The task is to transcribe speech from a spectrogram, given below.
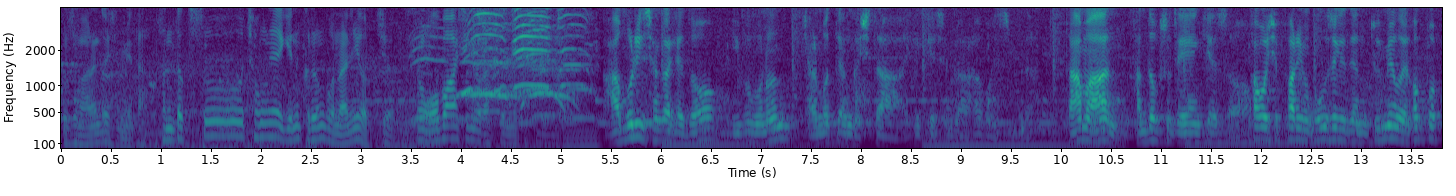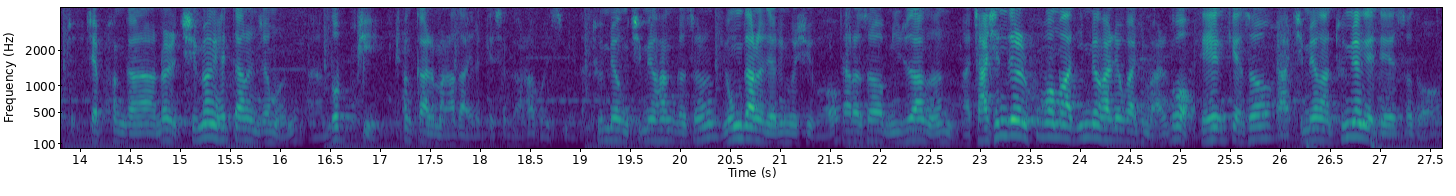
구성하는 것입니다. 한덕수 총리 에게는 그런 권한이 없죠. 좀 오버하신 것 같습니다. 아무리 생각해도 이 부분은 잘못된 것이다 이렇게 생각을 하고 있습니다. 다만 한덕수 대행께서 4월 18일 공석이 되는 두 명의 헌법재판관을 지명했다는 점은 높이 평가할 만하다 이렇게 생각을 하고 있습니다. 두 명 지명한 것은 용단을 내린 것이고 따라서 민주당은 자신들 후보만 임명하려고 하지 말고 대행께서 지명한 두 명에 대해서도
